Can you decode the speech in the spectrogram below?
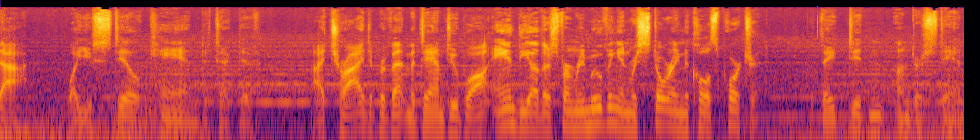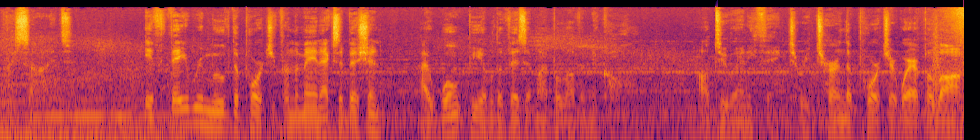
Stop while you still can, Detective. I tried to prevent Madame Dubois and the others from removing and restoring Nicole's portrait, but they didn't understand my signs. If they remove the portrait from the main exhibition, I won't be able to visit my beloved Nicole. I'll do anything to return the portrait where it belongs.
